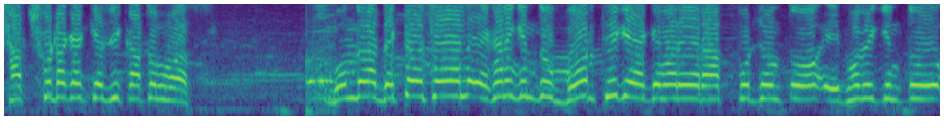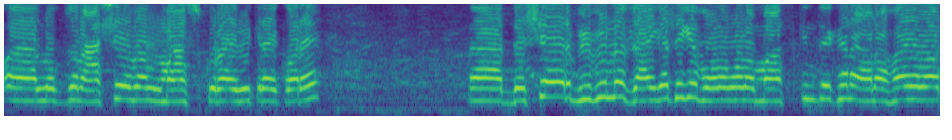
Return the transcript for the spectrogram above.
সাতশো টাকা কেজি কাতল মাছ। বন্ধুরা, দেখতে পাচ্ছেন, এখানে কিন্তু ভোর থেকে একেবারে রাত পর্যন্ত এইভাবে কিন্তু লোকজন আসে এবং মাছ ক্রয় বিক্রয় করে। দেশের বিভিন্ন জায়গা থেকে বড় বড় মাছ কিন্তু এখানে আনা হয় এবং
